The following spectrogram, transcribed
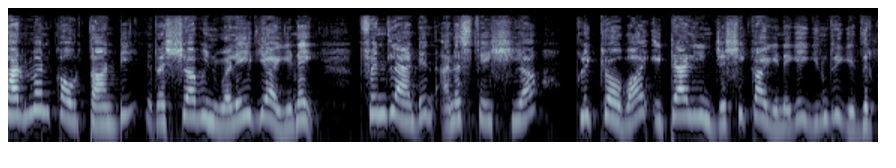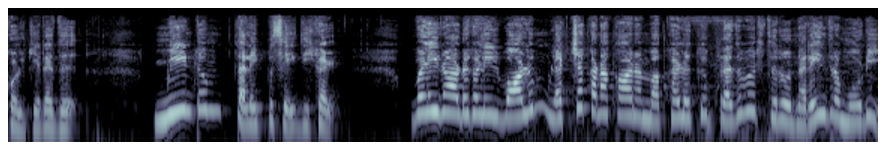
கர்மன் கவுர் தாண்டி ரஷ்யாவின் வலேரியா இணை பின்லாந்தின் அனஸ்டேஷியா குளிக்கோவா இத்தாலியின் ஜெஷிகா இணையை இன்று எதிர்கொள்கிறது. மீண்டும் தலைப்பு செய்திகள். வெளிநாடுகளில் வாழும் லட்சக்கணக்கான மக்களுக்கு பிரதமர் திரு நரேந்திர மோடி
